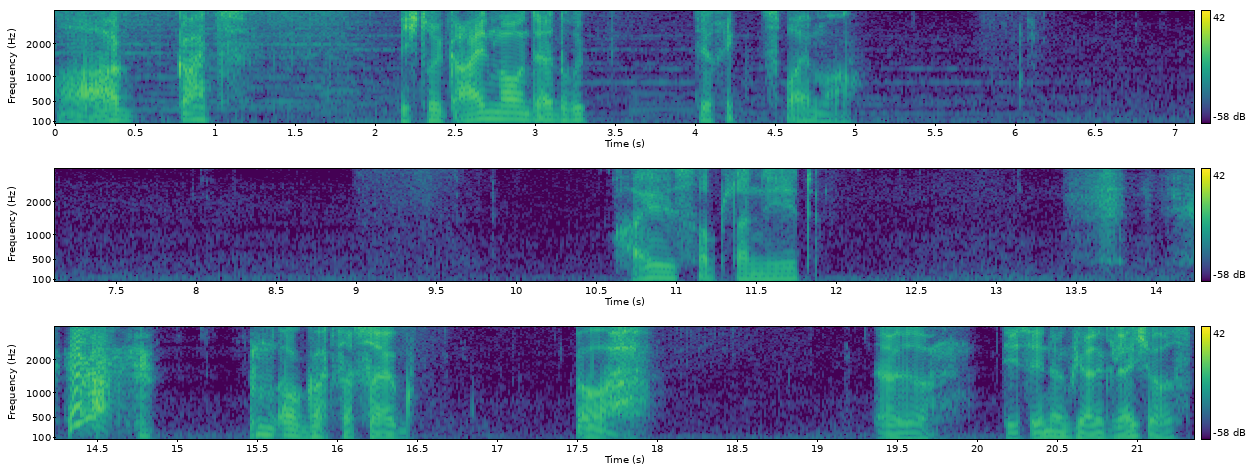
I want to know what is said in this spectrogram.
Oh Gott. Ich drücke einmal und er drückt direkt zweimal. heißer Planet. Oh Gott, Verzeihung. Oh. Also, die sehen irgendwie alle gleich aus.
